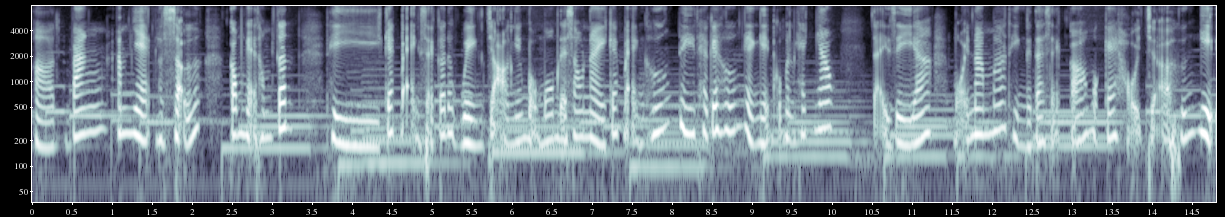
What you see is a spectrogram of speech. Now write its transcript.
uh, văn âm nhạc lịch sử công nghệ thông tin. Thì các bạn sẽ có được quyền chọn những bộ môn để sau này các bạn hướng đi theo cái hướng nghề nghiệp của mình khác nhau tại vì á mỗi năm á thì người ta sẽ có một cái hội trợ hướng nghiệp.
